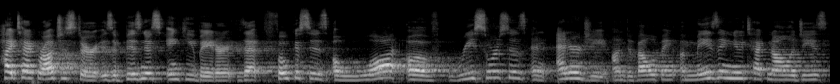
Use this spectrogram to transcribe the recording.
High Tech Rochester is a business incubator that focuses a lot of resources and energy on developing amazing new technologies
